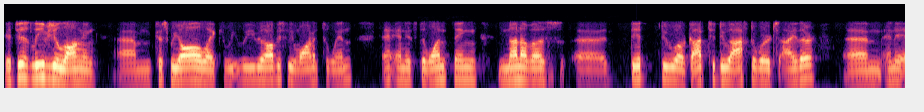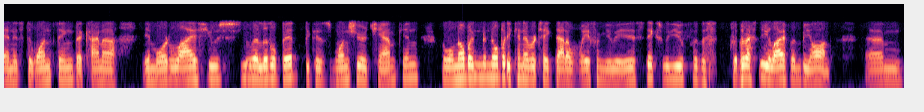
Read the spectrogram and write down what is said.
it just leaves you longing because we all like we we obviously wanted to win, and it's the one thing none of us uh, did do or got to do afterwards either. Um, and and it's the one thing that kind of immortalizes you you a little bit because once you're a champion, well nobody nobody can ever take that away from you. It sticks with you for the for the rest of your life and beyond. Um,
